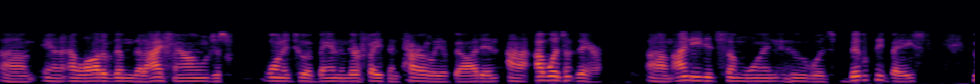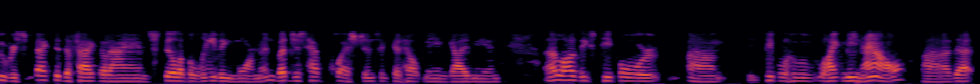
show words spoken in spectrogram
um, and a lot of them that I found just wanted to abandon their faith entirely of God, and I, I wasn't there. Um, I needed someone who was biblically based who respected the fact that I am still a believing Mormon, but just have questions and could help me and guide me. And a lot of these people were um, people who, like me now, uh, that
